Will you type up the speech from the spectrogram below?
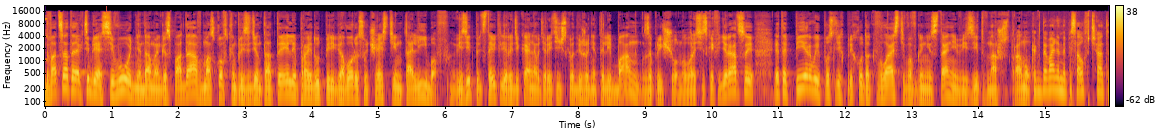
20 октября сегодня, дамы и господа, в московском президент-отеле пройдут переговоры с участием талибов. Визит представителей радикального террористического движения «Талибан», запрещенного в Российской Федерации, это первый после их прихода к власти в Афганистане визит в нашу страну. Когда Ваня написал в чат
